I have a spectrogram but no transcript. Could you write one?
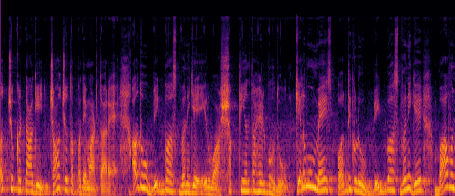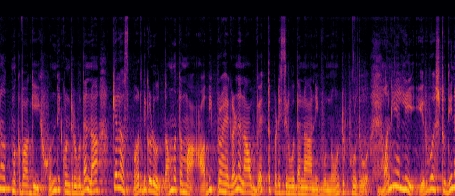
ಅಚ್ಚುಕಟ್ಟಾಗಿ ಚಾಚು ತಪ್ಪದೆ ಮಾಡ್ತಾರೆ. ಅದು ಬಿಗ್ ಬಾಸ್ ಧ್ವನಿಗೆ ಇರುವ ಶಕ್ತಿ ಅಂತ ಹೇಳ್ಬೋದು. ಕೆಲವೊಮ್ಮೆ ಸ್ಪರ್ಧಿಗಳು ಬಿಗ್ ಬಾಸ್ ಧ್ವನಿಗೆ ಭಾವನಾತ್ಮಕವಾಗಿ ಹೊಂದಿಕೊಂಡಿರುವುದನ್ನು ಕೆಲ ಸ್ಪರ್ಧಿಗಳು ತಮ್ಮ ತಮ್ಮ ಅಭಿಪ್ರಾಯಗಳನ್ನು ವ್ಯಕ್ತಪಡಿಸಿರುವುದನ್ನು ನೀವು ನೋಡಿರಬಹುದು ಮನೆಯಲ್ಲಿ ಇರುವಷ್ಟು ದಿನ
